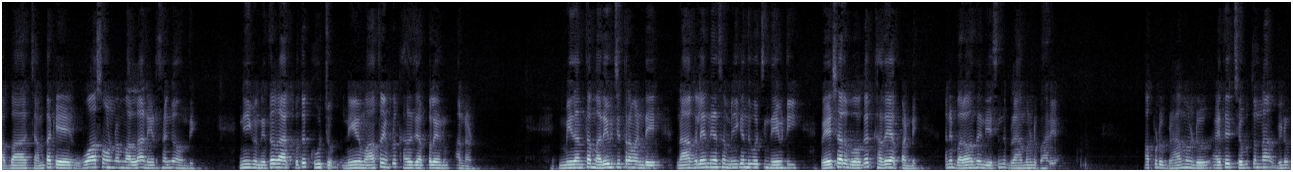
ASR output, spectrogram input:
అబ్బా చంపకే ఉపవాసం ఉండడం వల్ల నీరసంగా ఉంది. నీకు నిద్ర రాకపోతే కూర్చో. నేను మాత్రం ఇప్పుడు కథ చెప్పలేను అన్నాడు. మీదంతా మరీ విచిత్రం అండి. నాకు లేని నీరసం మీకెందుకు వచ్చింది? ఏమిటి? వేషాలు పోక కథ చెప్పండి అని బలవంతం చేసింది బ్రాహ్మణుడి భార్య. అప్పుడు బ్రాహ్మణుడు అయితే చెబుతున్నా విను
